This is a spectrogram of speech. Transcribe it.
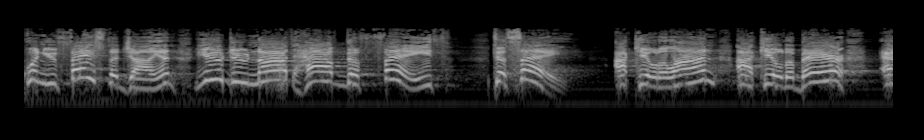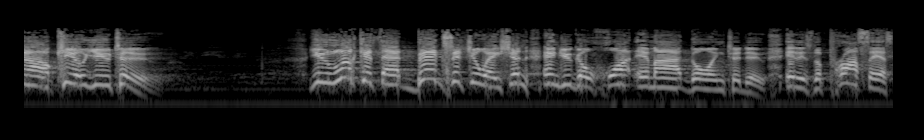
when you face the giant, you do not have the faith to say, I killed a lion, I killed a bear, and I'll kill you too. You look at that big situation and you go, what am I going to do? It is the process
